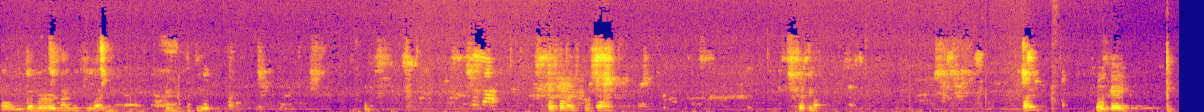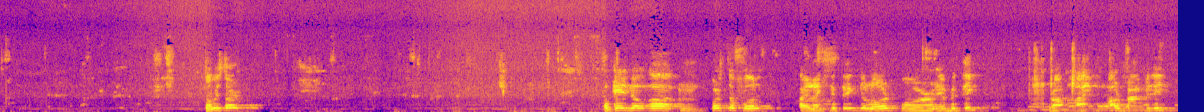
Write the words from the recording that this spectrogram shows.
Whichever language you like. Okay. So we start? Okay, now, uh, first of all, I like to thank the Lord for everything, from life, our family.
